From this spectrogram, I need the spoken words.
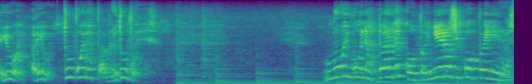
Ahí voy, ahí voy. Tú puedes, Pablo, tú puedes. Muy buenas tardes, compañeros y compañeras.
